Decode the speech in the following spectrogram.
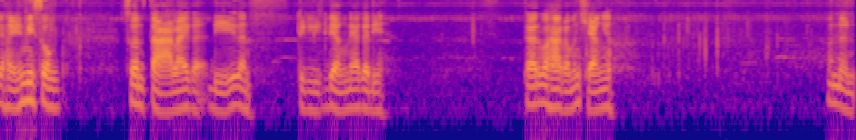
จะให้มีส่วน ส่วนตาอะไรก็ดีกันหลีกเลี่ยงแน่ก็ดี แต่ว่าหักมันแข็งอยู่มันนั่น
